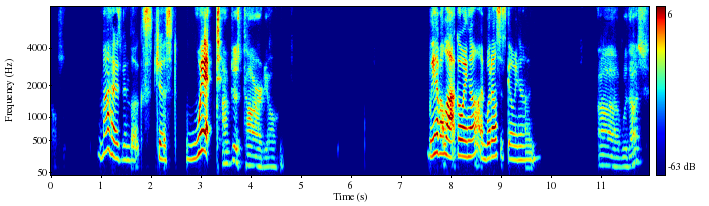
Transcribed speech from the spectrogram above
Awesome. My husband looks just whipped. I'm just tired, y'all. We have a lot going on. What else is going on? Uh, with us,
